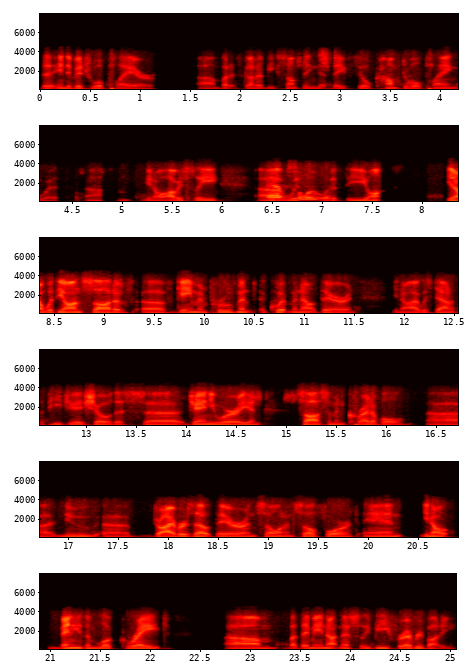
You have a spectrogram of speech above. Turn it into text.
the individual player, um, but it's got to be something that they feel comfortable playing with. Um, you know, obviously, uh, with, with the on, you know with the onslaught of of game improvement equipment out there, and you know, I was down at the PGA show this uh, January and saw some incredible uh, new uh, drivers out there and so on and so forth. And you know, many of them look great, um, but they may not necessarily be for everybody.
